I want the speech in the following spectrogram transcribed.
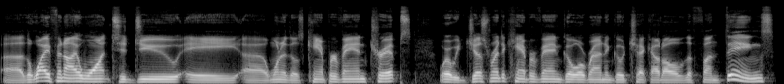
uh, the wife and I want to do a uh, one of those camper van trips where we just rent a camper van, go around and go check out all of the fun things.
